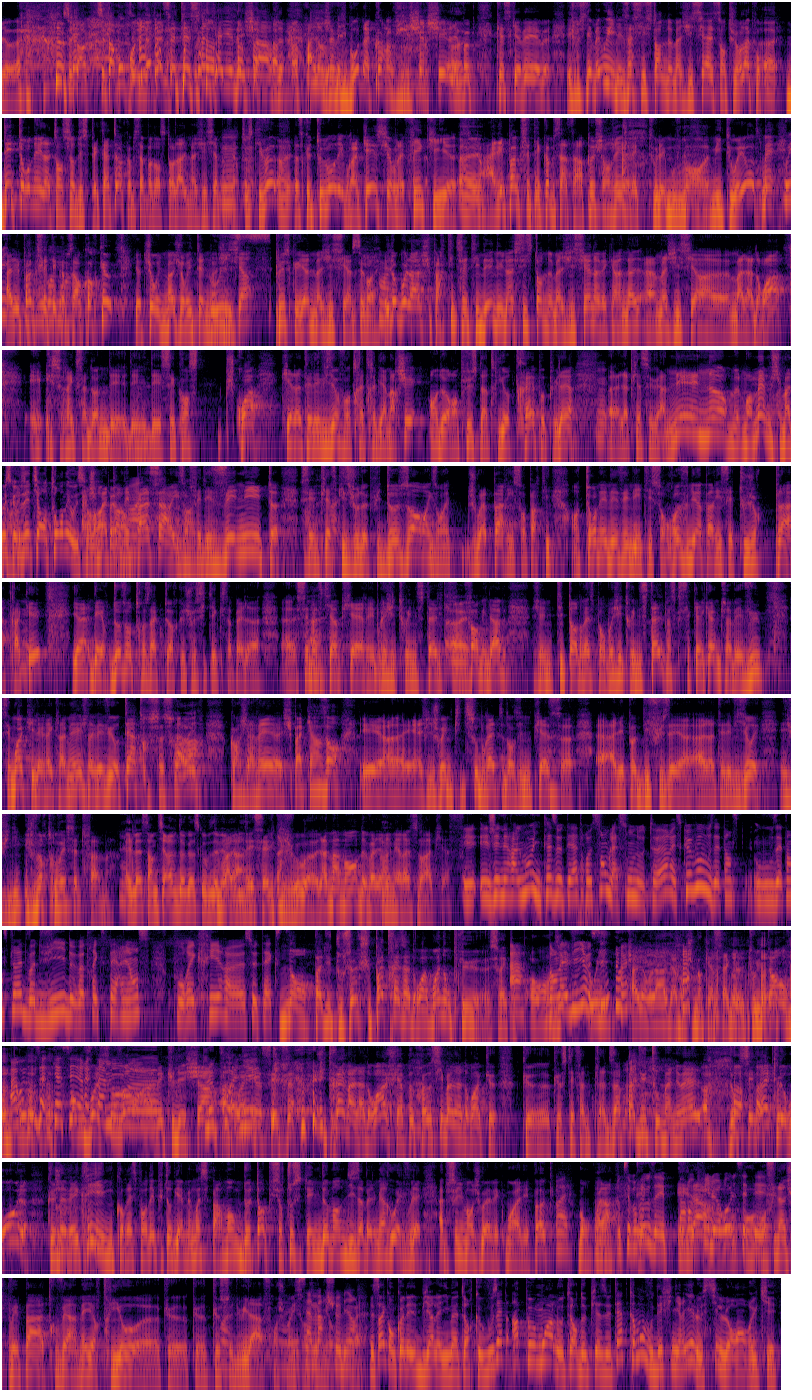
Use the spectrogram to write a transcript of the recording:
C'est un, bon produit d'appel. c'était ça le cahier des charges. Alors j'avais dit, bon d'accord, j'ai cherché à l'époque qu'est-ce qu'il y avait. Et je me suis dit, ben oui, les assistantes de magiciens, elles sont toujours là pour détourner l'attention du spectateur. Comme ça, pendant ce temps-là, le magicien peut faire tout ce qu'il veut. Parce que tout le monde est braqué sur la fille qui. euh, Ouais. enfin, à l'époque, c'était comme ça. Ça a un peu changé avec tous les mouvements euh, MeToo et autres. Mais Oui, à l'époque, c'était comme ça. Encore que, il y a toujours une majorité de magiciens, plus qu'il y a de magiciennes. C'est vrai. Et donc voilà, je suis parti de cette idée d'une assistante de magicienne avec un, un magicien euh, maladroit. Et, et c'est vrai que ça donne des, des- des séquences, je crois, qui à la télévision vont très très bien marcher, en dehors en plus d'un trio très populaire. Euh, la pièce a eu un énorme... Moi-même, je m'attendais... Parce que vous étiez en tournée aussi, Ah, on je rappelle. m'attendais hein. pas à ça. Ils ont fait des zéniths. C'est une pièce qui se joue depuis deux ans. Ils ont joué à Paris. Ils sont partis en tournée des zéniths. Ils sont revenus à Paris. C'est toujours plein à craquer. Il y a d'ailleurs deux autres acteurs que je veux citer qui s'appellent euh, euh, Sébastien Pierre et Brigitte Winstel qui Ouais. sont formidables. J'ai une petite tendresse pour Brigitte Winstel parce que c'est quelqu'un que j'avais vu. C'est moi qui l'ai réclamé. Je l'avais vu au théâtre ce soir Ah oui. quand j'avais, euh, je sais pas, 15 ans. Et, euh, et je jouais une petite soubrette dans une pièce euh, à l'époque diffusée à, à la télévision. Et, et je lui dis, je veux retrouver cette femme. Et là, c'est un petit rêve de gosse que vous avez Voilà, réalisé. et c'est elle qui joue euh, la maman de Valérie Mérès dans la pièce. Et, et généralement, une pièce de théâtre ressemble à son auteur. Est-ce que vous vous êtes, vous vous êtes inspiré de votre vie, de votre expérience pour écrire euh, ce texte? Non, pas du tout seul. Je suis pas très adroit, moi non plus. C'est vrai qu'on- Ah, dans dit- la vie aussi? Oui. Ouais. Alors là, d'abord, je me casse la gueule tout le temps. Ah oui, vous êtes cassé on me voit souvent euh, avec une écharpe, le poignet. cassé, tout ça. Je suis très maladroit. Je suis à peu près aussi maladroit que, que, que Stéphane Plaza. Pas du tout manuel. Donc c'est vrai que le rôle que j'avais écrit, il me correspondait plutôt bien. Mais moi, c'est par manque de temps. Puis surtout, c'était une demande d'Isabelle Mergo. Elle voulait absolument jouer avec moi à l'époque. Ouais. Bon, voilà. Donc c'est pour ça que vous avez pas et là, repris le rôle, au- final, je pouvais pas trouver un meilleur trio euh, que, que, que celui-là. Franchement, Ouais, ils et sont ça géniaux. marche bien. Et c'est vrai qu'on connaît bien l'animateur que vous êtes, un peu moins l'auteur de pièces de théâtre. Comment vous définiriez le style Laurent Ruquier?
